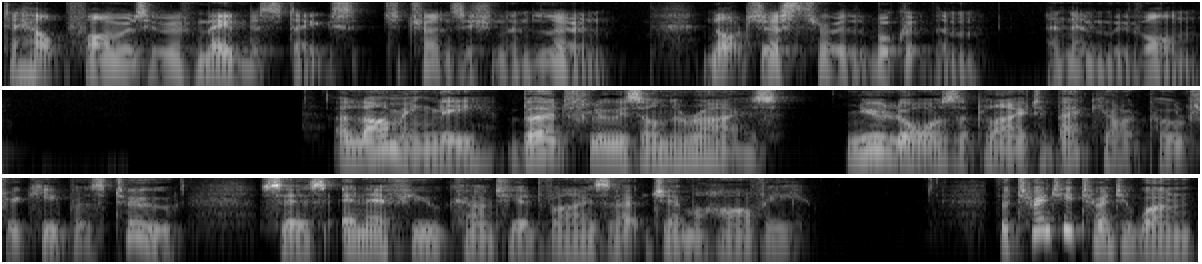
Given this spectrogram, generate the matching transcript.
to help farmers who have made mistakes to transition and learn, not just throw the book at them and then move on. Alarmingly, bird flu is on the rise. New laws apply to backyard poultry keepers too, says NFU County Advisor Gemma Harvey. The 2021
